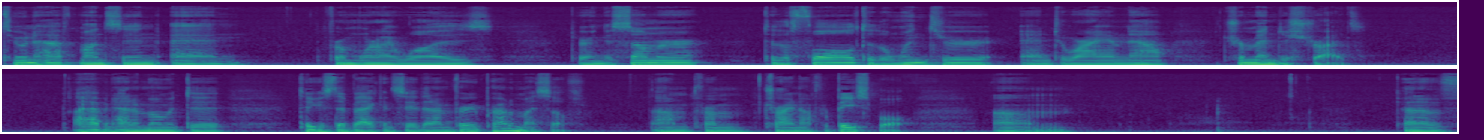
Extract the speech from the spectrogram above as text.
two and a half months in, and from where I was during the summer to the fall to the winter and to where I am now, tremendous strides. I haven't had a moment to take a step back and say that I'm very proud of myself um, from trying out for baseball. Um, kind of,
